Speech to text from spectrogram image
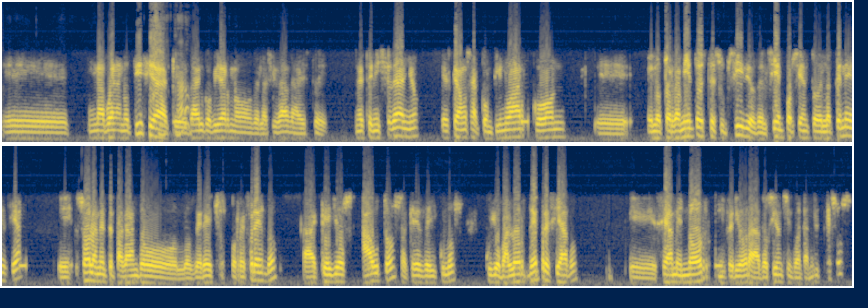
Eh, una buena noticia Sí, que da el gobierno de la ciudad a este, en este inicio de año es que vamos a continuar con eh, el otorgamiento de este subsidio del 100% de la tenencia, eh, solamente pagando los derechos por refrendo a aquellos autos, a aquellos vehículos cuyo valor depreciado eh, sea menor, inferior a 250 mil pesos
